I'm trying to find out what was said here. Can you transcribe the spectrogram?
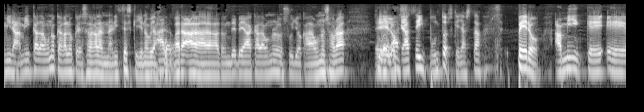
mira, a mí cada uno que haga lo que le salga a las narices, que yo no voy a Claro. jugar a, donde vea cada uno lo suyo, cada uno sabrá eh, lo que hace y puntos, que ya está. Pero a mí que eh,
